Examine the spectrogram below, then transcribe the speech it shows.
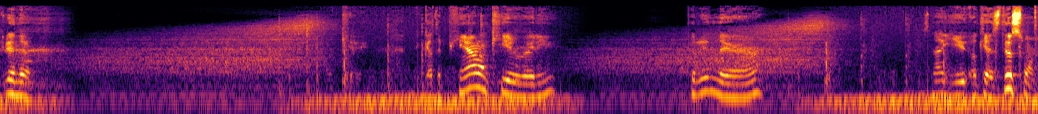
Get in there. Okay. I got the piano key already. Put it in there. It's not you. Okay, it's this one.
